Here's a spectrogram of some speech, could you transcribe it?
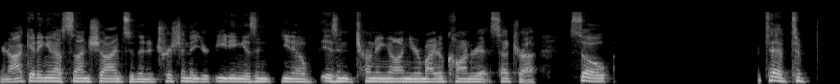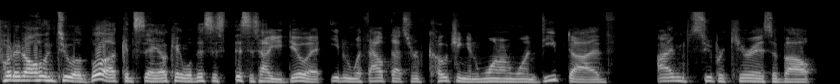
You're not getting enough sunshine, so the nutrition that you're eating isn't, you know, isn't turning on your mitochondria, etc. So to to put it all into a book and say, okay, well, this is this is how you do it, even without that sort of coaching and one-on-one deep dive. I'm super curious about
